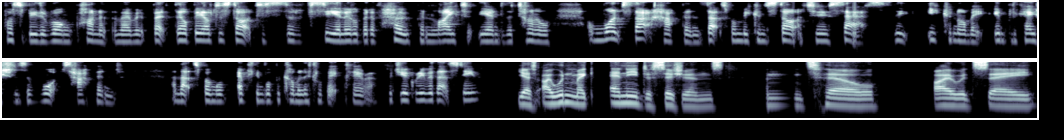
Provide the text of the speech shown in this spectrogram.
Possibly the wrong pun at the moment, but they'll be able to start to sort of see a little bit of hope and light at the end of the tunnel. And once that happens, that's when we can start to assess the economic implications of what's happened and that's when we'll, everything will become a little bit clearer. Would you agree with that, Steve? Yes, I wouldn't make any decisions until I would say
